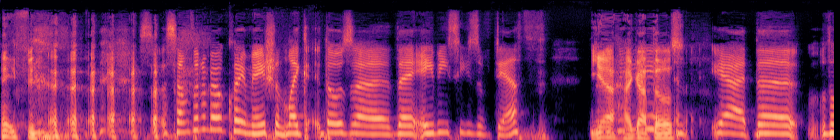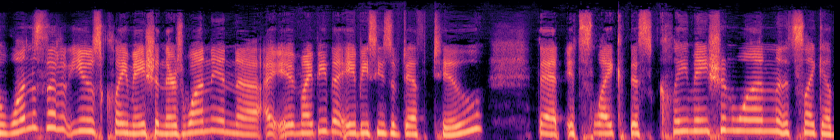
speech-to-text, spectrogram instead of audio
something about claymation, like those uh the ABCs of Death. Yeah, I got those. and- yeah, the the ones that use claymation. There's one in uh, I- it might be the ABCs of Death too. That it's like this claymation one. It's like a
